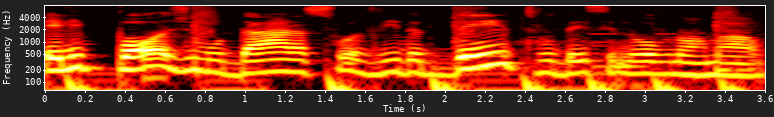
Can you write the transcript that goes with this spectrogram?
Ele pode mudar a sua vida dentro desse novo normal.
